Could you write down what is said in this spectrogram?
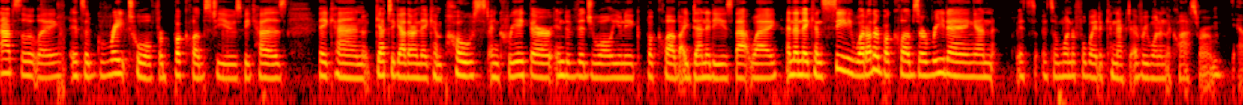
Absolutely. It's a great tool for book clubs to use because they can get together and they can post and create their individual unique book club identities that way. And then they can see what other book clubs are reading and it's it's a wonderful way to connect everyone in the classroom. Yeah.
